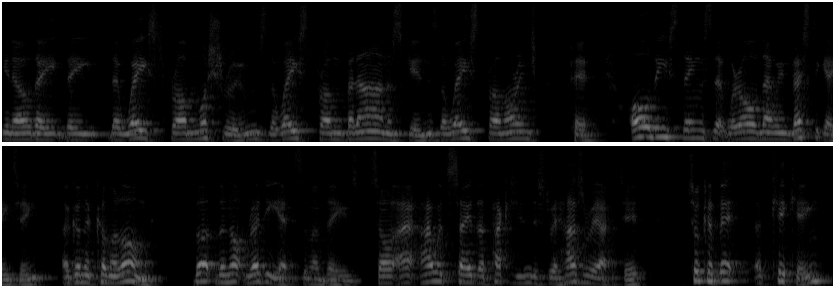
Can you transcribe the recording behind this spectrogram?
you know, the, the, the waste from mushrooms, the waste from banana skins, the waste from orange pith, all these things that we're all now investigating are going to come along but they're not ready yet, some of these. So I, I would say the packaging industry has reacted, took a bit of kicking,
